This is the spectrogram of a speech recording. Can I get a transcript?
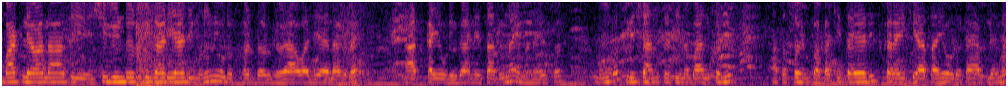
बाटल्यावाला ते सिलेंडरची गाडी आली म्हणून एवढं खडधडधड आवाज यायला लागलाय. आज काय एवढे गाणे चालू नाही म्हणायचं. मग बसले शांततेनं बाल्कनीत. आता स्वयंपाकाची तयारीच करायची आता एवढं काय आपल्याला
